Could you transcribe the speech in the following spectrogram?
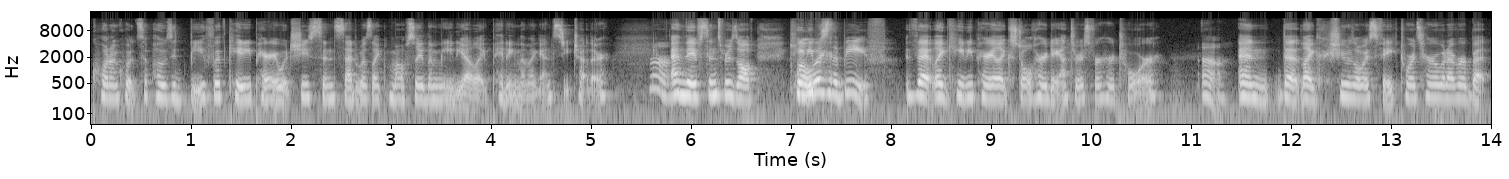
quote unquote supposed beef with Katy Perry, which she since said was like mostly the media like pitting them against each other, Huh. and they've since resolved. Katy what was Per- the beef? that like Katy Perry like stole her dancers for her tour Oh. and that like she was always fake towards her or whatever but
